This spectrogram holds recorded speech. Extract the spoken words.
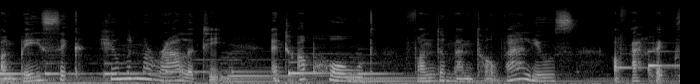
on basic human morality and to uphold fundamental values of ethics.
